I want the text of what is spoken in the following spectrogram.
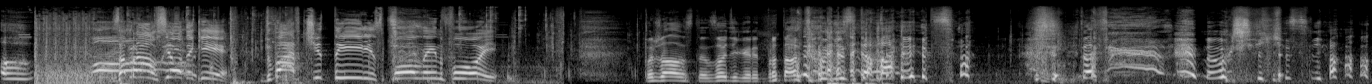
Забрал все-таки! 2 в 4 с полной инфой. Пожалуйста, Зоди говорит, братан, там не ставится. Наушники снял.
